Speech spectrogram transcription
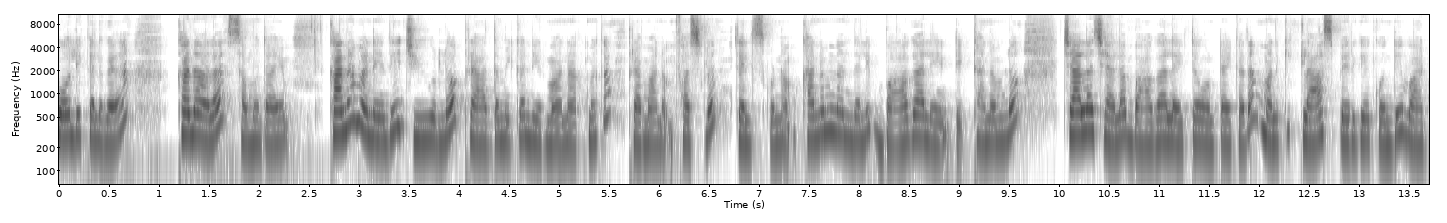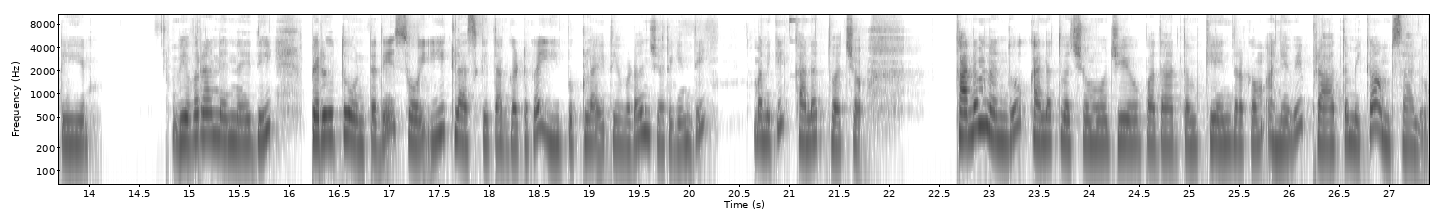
పోలికలు గల కణాల సముదాయం. కణం అనేది జీవుల్లో ప్రాథమిక నిర్మాణాత్మక ప్రమాణం. ఫస్ట్లో తెలుసుకున్నాం. కణం నందలి భాగాలేంటి? కణంలో చాలా చాలా భాగాలు అయితే ఉంటాయి కదా. మనకి క్లాస్ పెరిగే కొద్దీ వాటి వివరణ అనేది పెరుగుతూ ఉంటుంది. సో ఈ క్లాస్కి తగ్గట్టుగా ఈ బుక్లో అయితే ఇవ్వడం జరిగింది. మనకి కణత్వచం. కణం నందు కణత్వచము జీవ పదార్థం కేంద్రకం అనేవి ప్రాథమిక అంశాలు.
